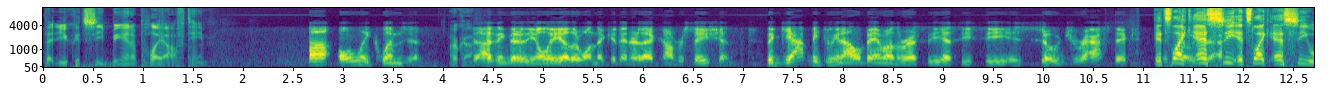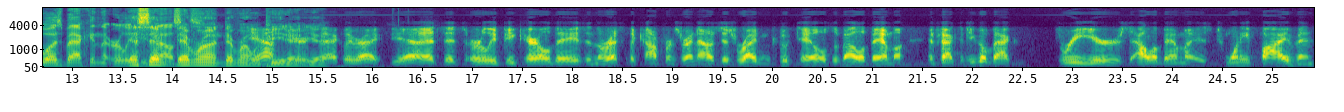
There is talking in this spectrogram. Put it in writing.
that you could see being a playoff team? Uh, only Clemson. Okay. I think they're the only other one that could enter that conversation. The gap between Alabama and the rest of the SEC is so drastic. It's, like so SC. drastic. It's like SC was back in the early That's 2000s. that, that run. That run yeah, with Pete you're. Yeah. exactly right. Yeah, it's it's early Pete Carroll days, and the rest of the conference right now is just riding coattails of Alabama. In fact, if you go back three years, Alabama is 25 and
